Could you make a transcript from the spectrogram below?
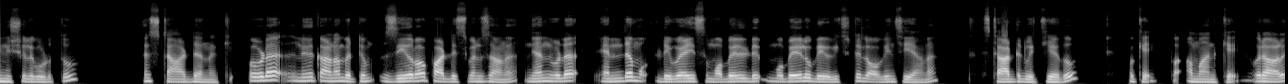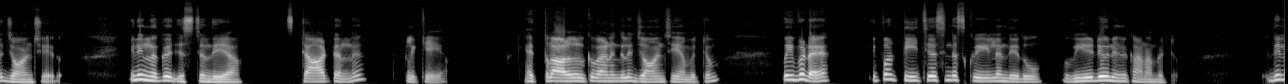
ഇനിഷ്യൽ കൊടുത്തു. ഞാൻ സ്റ്റാർട്ട് എന്നൊക്കെ അപ്പോൾ ഇവിടെ നിങ്ങൾക്ക് കാണാൻ പറ്റും സീറോ പാർട്ടിസിപ്പൻസ് ആണ്. ഞാൻ ഇവിടെ എന്റെ ഡിവൈസ് മൊബൈൽ മൊബൈൽ ഉപയോഗിച്ചിട്ട് ലോഗിൻ ചെയ്യാണ്. സ്റ്റാർട്ട് ക്ലിക്ക് ചെയ്തു. ഓക്കെ ഇപ്പോൾ അമാൻ കെ ഒരാൾ ജോയിൻ ചെയ്തു. ഇനി നിങ്ങൾക്ക് ജസ്റ്റ് എന്ത് ചെയ്യാം? സ്റ്റാർട്ട് എന്ന് ക്ലിക്ക് ചെയ്യാം. എത്ര ആളുകൾക്ക് വേണമെങ്കിലും ജോയിൻ ചെയ്യാൻ പറ്റും. അപ്പോൾ ഇവിടെ ഇപ്പം ടീച്ചേഴ്സിന്റെ സ്ക്രീനിൽ എന്ത് ചെയ്തു? വീഡിയോ നിങ്ങൾക്ക് കാണാൻ പറ്റും. ഇതിൽ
